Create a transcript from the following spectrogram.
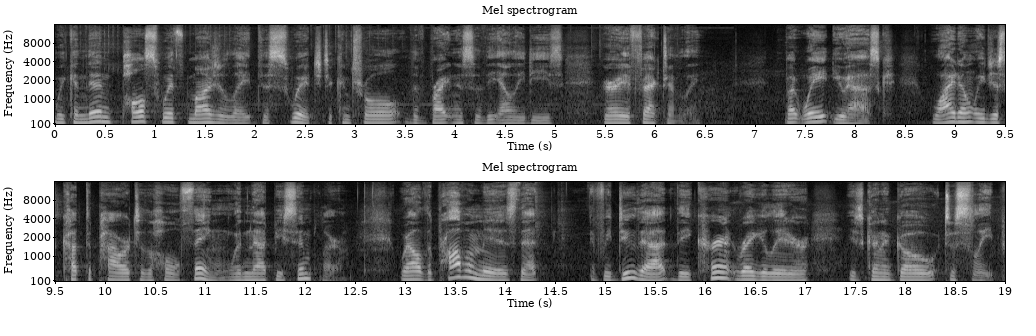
We can then pulse width modulate the switch to control the brightness of the LEDs very effectively. But wait, you ask, why don't we just cut the power to the whole thing? Wouldn't that be simpler? Well, the problem is that if we do that, the current regulator is going to go to sleep.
